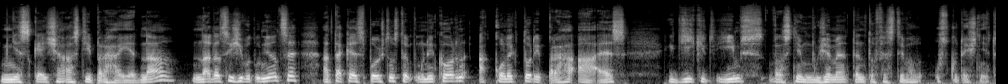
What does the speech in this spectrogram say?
městské části Praha 1, nadaci život umělce a také společnostem Unicorn a kolektory Praha AS, díky jim vlastně můžeme tento festival uskutečnit.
